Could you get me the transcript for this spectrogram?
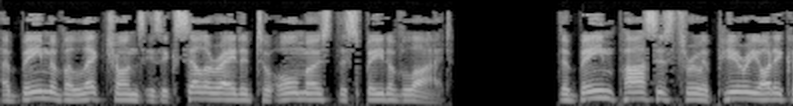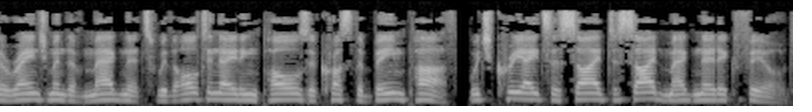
a beam of electrons is accelerated to almost the speed of light. The beam passes through a periodic arrangement of magnets with alternating poles across the beam path, which creates a side-to-side -side magnetic field.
